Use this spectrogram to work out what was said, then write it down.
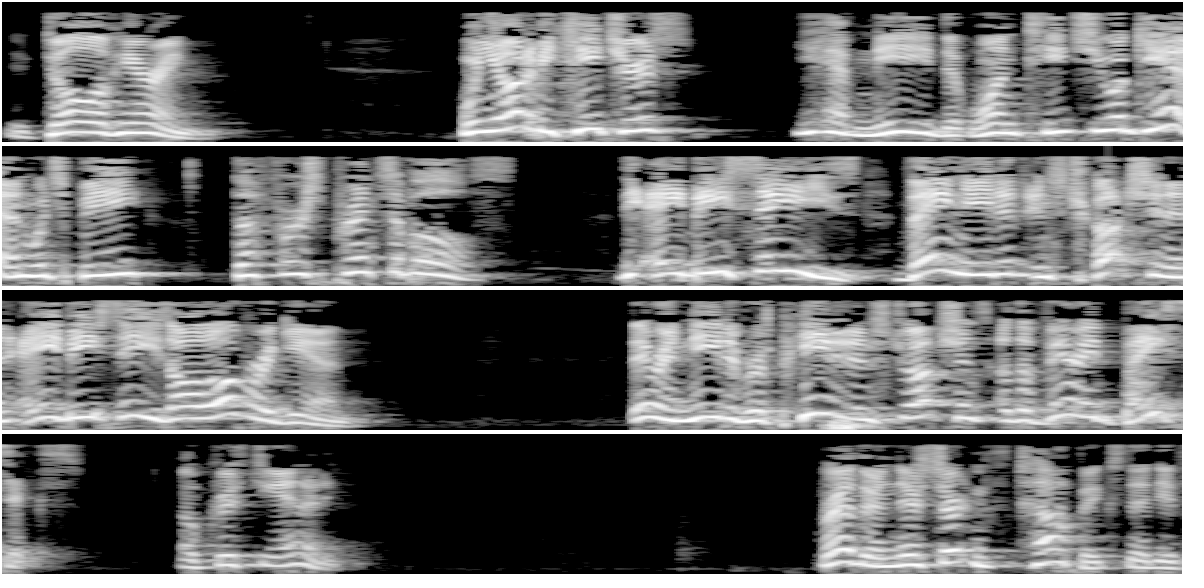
You're dull of hearing. When you ought to be teachers, you have need that one teach you again, which be the first principles. The ABCs. They needed instruction in ABCs all over again. They were in need of repeated instructions of the very basics of Christianity. Brethren, there's certain topics that if,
